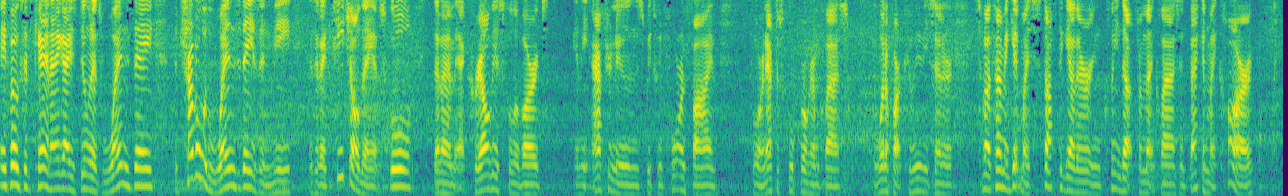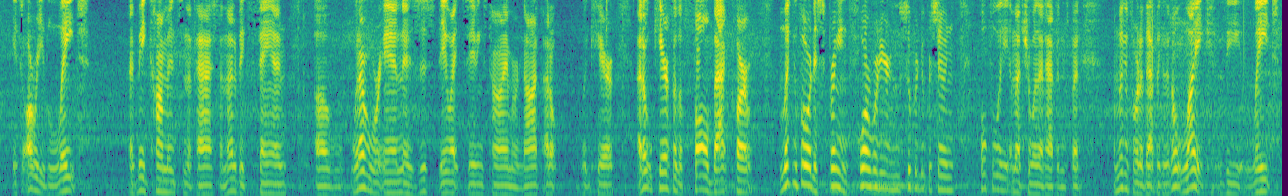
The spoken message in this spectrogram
Hey folks, it's Ken. How you guys doing? It's Wednesday. The trouble with Wednesdays and me is that I teach all day at school, that I'm at Crealdé School of Art in the afternoons between 4 and 5 for an after-school program class at the Winter Park Community Center. So by the time I get my stuff together and cleaned up from that class and back in my car, it's already late. I've made comments in the past. I'm not a big fan of whatever we're in. Is this daylight savings time or not? I don't I don't care for the fall back part. I'm looking forward to springing forward here super duper soon. Hopefully, I'm not sure when that happens, but I'm looking forward to that because I don't like the late,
